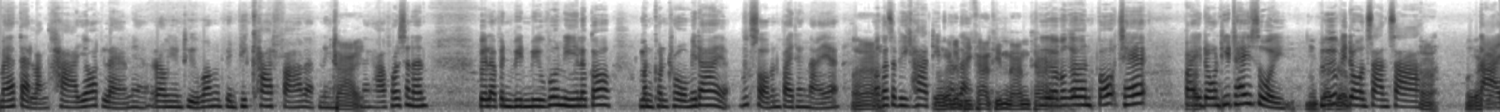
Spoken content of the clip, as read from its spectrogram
แม้แต่หลังคายอดแหลมเนี่ยเรายังถือว่ามันเป็นพิฆาตฟ้าแบบหนึ่งใช่นะคะเพราะฉะนั้นเวลาเป็นวินมิวพวกนี้แล้วก็มันควบคุมไม่ได้อะลูกศรมันไปทางไหนอะอ่ามันก็จะพิฆาตทิศมันก็นั่นจะแหพิละฆาตทิศนั้นใช่เผื่อบังเอิญโป๊ะเชะไปโดนทิศให้สวยมันก็หรือจะไปโดนซานซาอะมันก็จะตาย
